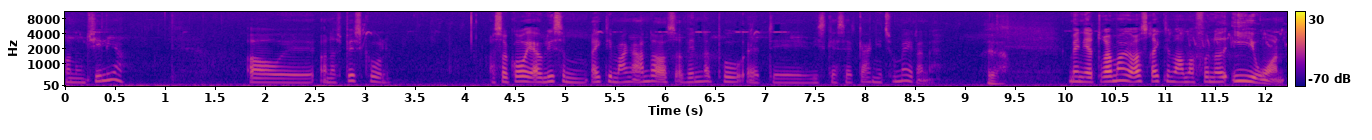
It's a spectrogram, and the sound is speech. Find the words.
og nogle chilier, og, øh, og noget spidskål. Og så går jeg jo ligesom rigtig mange andre også og venter på, at øh, vi skal sætte gang i tomaterne. Ja. Men jeg drømmer jo også rigtig meget om at få noget i jorden,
